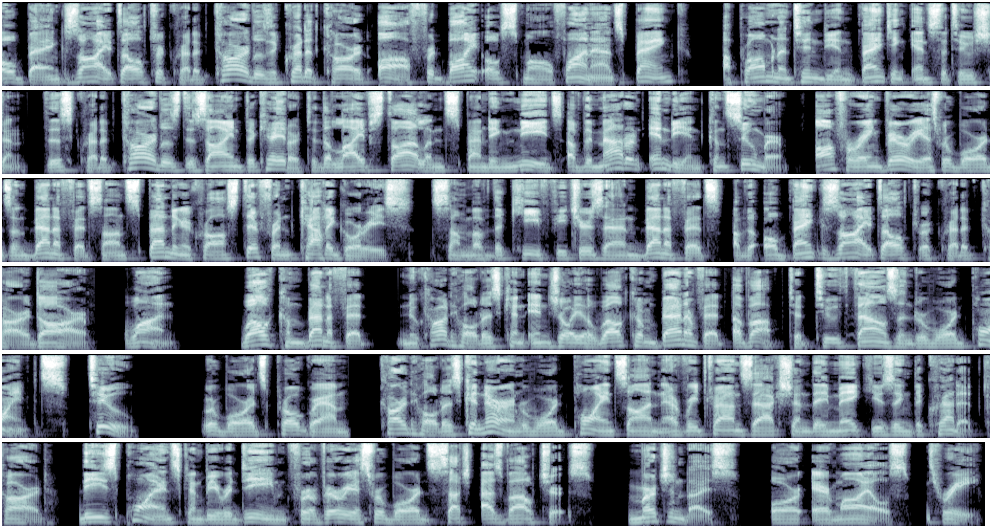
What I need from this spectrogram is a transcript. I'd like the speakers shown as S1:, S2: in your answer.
S1: AU Bank Xcite Ultra Credit Card is a credit card offered by AU Small Finance Bank, a prominent Indian banking institution. This credit card is designed to cater to the lifestyle and spending needs of the modern Indian consumer, offering various rewards and benefits on spending across different categories. Some of the key features and benefits of the AU Bank Xcite Ultra Credit Card are 1. Welcome benefit New cardholders can enjoy a welcome benefit of up to 2,000 reward points. 2. Rewards Program Cardholders can earn reward points on every transaction they make using the credit card. These points can be redeemed for various rewards such as vouchers, merchandise, or air miles. 3.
